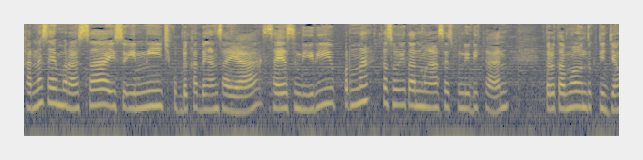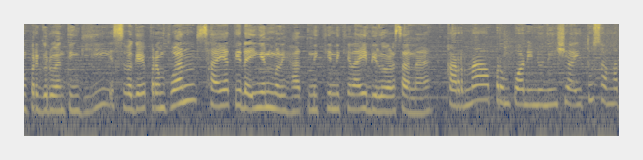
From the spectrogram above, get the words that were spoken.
Karena saya merasa isu ini cukup dekat dengan saya, saya sendiri pernah kesulitan mengakses pendidikan, terutama untuk jenjang perguruan tinggi. Sebagai perempuan, saya tidak ingin melihat niki-niki lain di luar sana. Karena perempuan Indonesia itu sangat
